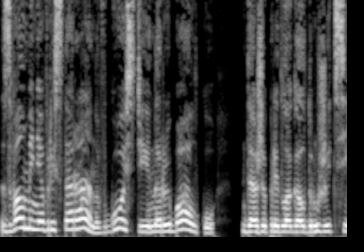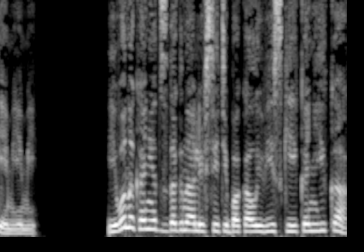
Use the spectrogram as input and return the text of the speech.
звал меня в ресторан, в гости и на рыбалку, даже предлагал дружить семьями. Его, наконец, догнали все эти бокалы виски и коньяка,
